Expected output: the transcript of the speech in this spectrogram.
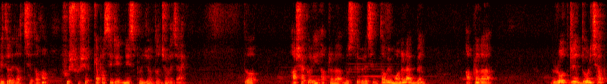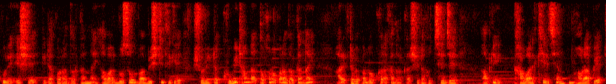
ভিতরে যাচ্ছে তখন ফুসফুসের ক্যাপাসিটি নিচ পর্যন্ত চলে যায়। তো আশা করি আপনারা বুঝতে পেরেছেন। তবে মনে রাখবেন, আপনারা রৌদ্রে দৌড়ঝাঁপ করে এসে এটা করার দরকার নাই। আবার গোসল বা বৃষ্টি থেকে শরীরটা খুবই ঠান্ডা, তখনও করা দরকার নাই। আরেকটা ব্যাপার লক্ষ্য রাখা দরকার, সেটা হচ্ছে যে আপনি খাবার খেয়েছেন, ভরা পেট,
